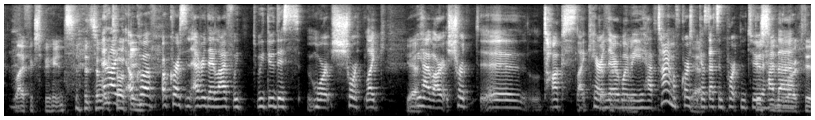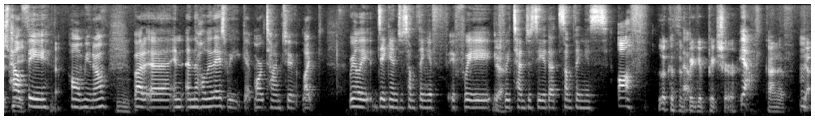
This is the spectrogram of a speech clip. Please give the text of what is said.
life experience, so we're and like talking. of course, of course in everyday life we we do this more short like Yeah. we have our short uh, talks like here and there when we have time of course Yeah. because that's important to This have a work this week. healthy Yeah. Mm. home you know but uh, in, in the holidays we get more time to like really dig into something if if we if we tend to see that something is off Look at the Oh. bigger picture. Yeah. Mm. Kind of. Yeah.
